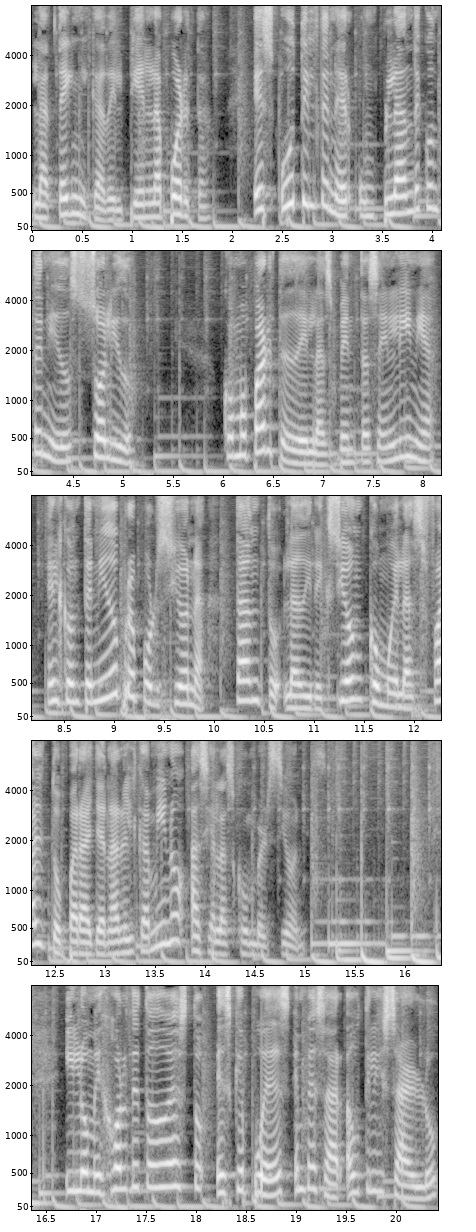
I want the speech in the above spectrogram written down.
la técnica del pie en la puerta, es útil tener un plan de contenidos sólido. Como parte de las ventas en línea, el contenido proporciona tanto la dirección como el asfalto para allanar el camino hacia las conversiones. Y lo mejor de todo esto es que puedes empezar a utilizarlo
